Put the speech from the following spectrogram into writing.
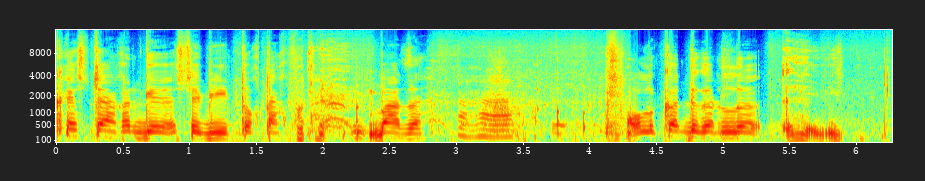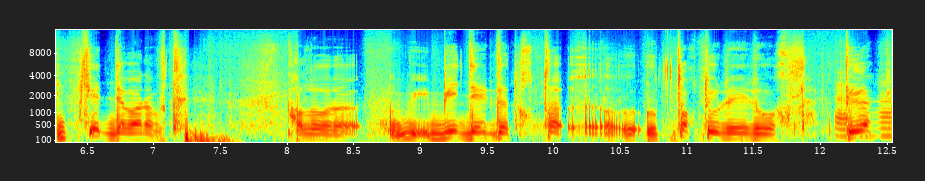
көсті ақырге өсі бейіп тоқтақ бұд база. Олы кәдігірлі чедде бара бұд. Қолуыра бейдерге тоқтурері оқылы. Тыға.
